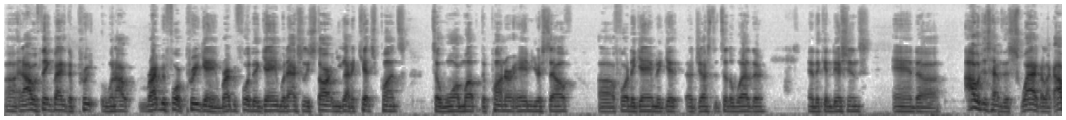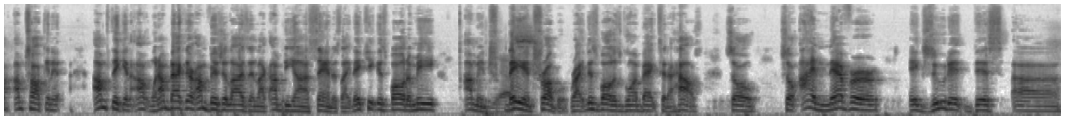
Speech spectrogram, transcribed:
uh, and I would think back to pre when I right before pregame, right before the game would actually start, and you got to catch punts to warm up the punter and yourself uh, for the game to get adjusted to the weather and the conditions. And uh, I would just have this swagger. Like I'm, I'm talking it. I'm thinking I, when I'm back there, I'm visualizing like I'm Deion Sanders. Like they kick this ball to me, I'm in. tr- Yes. They in trouble, right? This ball is going back to the house. So, so I never exuded this uh,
